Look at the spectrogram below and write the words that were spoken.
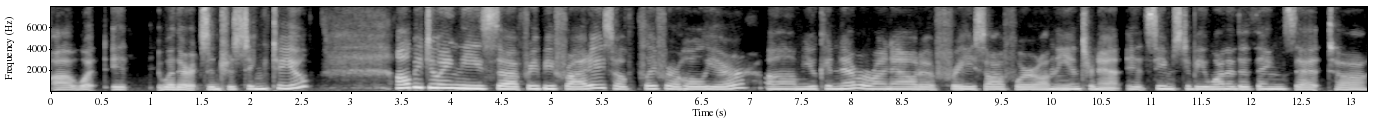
uh, what it whether it's interesting to you. I'll be doing these uh, freebie Fridays, hopefully for a whole year. Um, you can never run out of free software on the internet. It seems to be one of the things that uh,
